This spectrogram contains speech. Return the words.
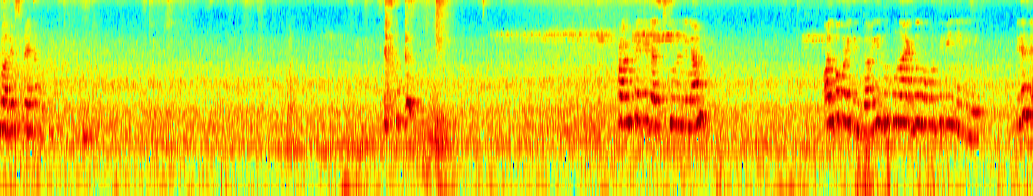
জলের স্প্রেটা নিলাম অল্প করে কিন্তু আমি কিন্তু পুরো একদম ওপর থেকেই নিয়ে নিই ঠিক আছে?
